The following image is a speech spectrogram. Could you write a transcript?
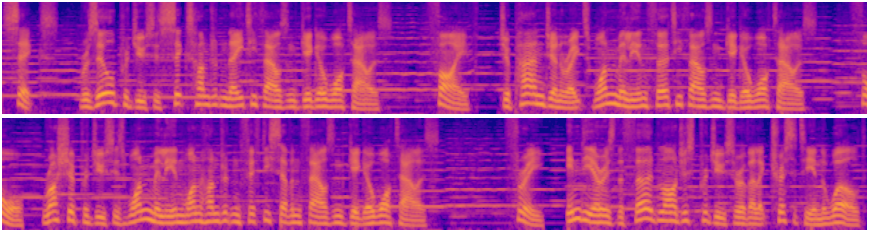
6. Brazil produces 680,000 gigawatt hours. 5. Japan generates 1,030,000 gigawatt hours. 4. Russia produces 1,157,000 gigawatt hours. 3. India is the third largest producer of electricity in the world,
